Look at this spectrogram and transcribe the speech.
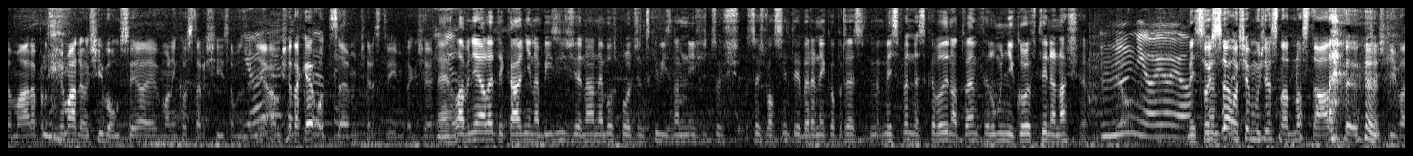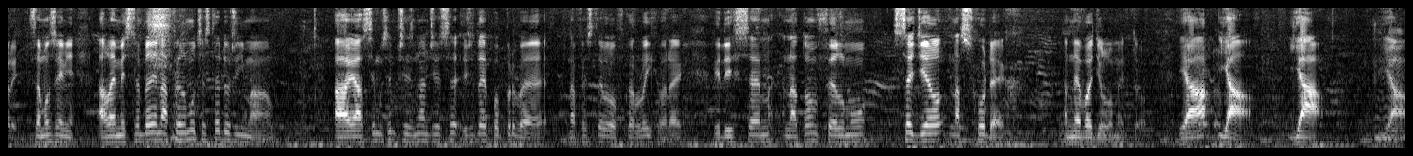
Eh, Mára, protože má delší vousy a je malinko starší samozřejmě, Jo, jo, a už je tak také to- otcem čerstvým, takže... Ne, hlavně ale tykání nabízí žena nebo společensky významnější, což seš vlastně ty, Bereniko, protože my jsme dneska byli na tvém filmu, nikoli v ty na našem. Mhm, jo, jo, jo. My Což jsme- se o čem může snadno stát. Samozřejmě, ale my jsme byli na filmu Cesta do Říma a já si musím přiznat, že, se, že to je poprvé na festivalu v Karlových Varech, kdy jsem na tom filmu seděl na schodech a nevadilo mi to. Já, já, já, já.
